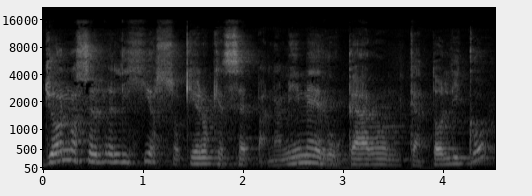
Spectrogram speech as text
Yo no soy religioso, quiero que sepan. A mí me educaron católico,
